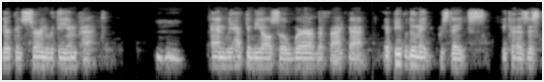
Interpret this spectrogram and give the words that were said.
they're concerned with the impact. Mm-hmm. And we have to be also aware of the fact that if people do make mistakes, because this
